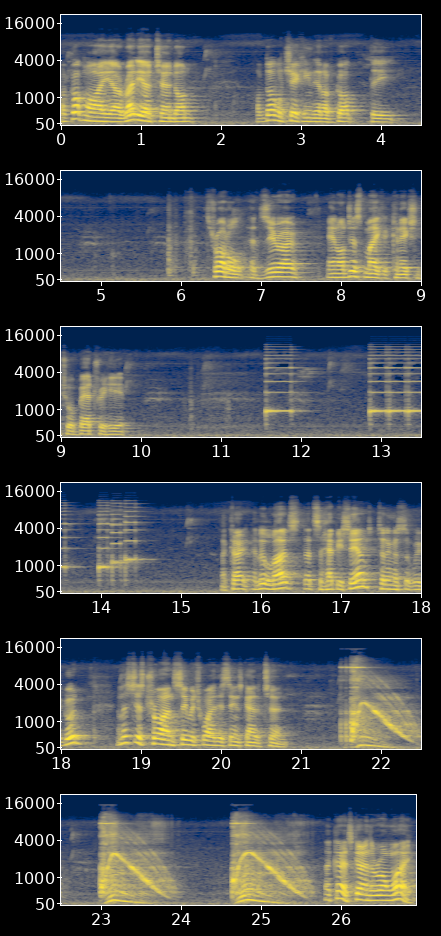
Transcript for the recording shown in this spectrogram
I've got my uh, radio turned on. I'm double checking that I've got the throttle at zero and I'll just make a connection to a battery here. Okay, a little notes, that's a happy sound telling us that we're good. And let's just try and see which way this thing's going to turn. Okay, it's going the wrong way.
